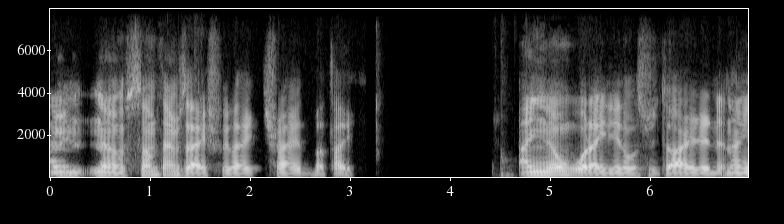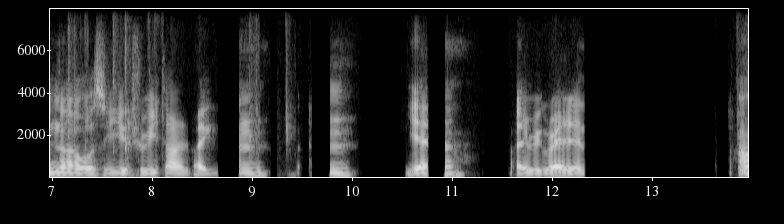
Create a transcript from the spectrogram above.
I mean, no, sometimes I actually like tried, but like I know what I did was retarded, and I know I was a huge retard back then. And yeah, I regret it. As long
